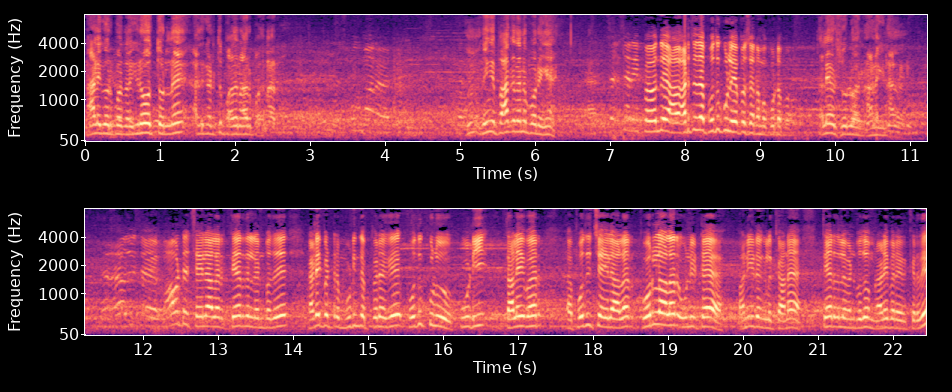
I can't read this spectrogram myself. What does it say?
நாளைக்கு ஒரு பத்து இருபத்தொன்று அதுக்கடுத்து பதினாறு பதினாறு. நீங்க பார்க்க தானே போறீங்க? சார், இப்போ வந்து அடுத்ததா பொதுக்குழு எப்போ சார் நம்ம கூட்ட போறோம்? தலைவர் சொல்லுவார் நாளைக்கு நாளைக்கு மாவட்ட செயலாளர் தேர்தல் என்பது நடைபெற்று முடிந்த பிறகு பொதுக்குழு கூடி தலைவர் பொதுச் செயலாளர் பொருளாளர் உள்ளிட்ட பணியிடங்களுக்கான தேர்தல் என்பதும் நடைபெற இருக்கிறது.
